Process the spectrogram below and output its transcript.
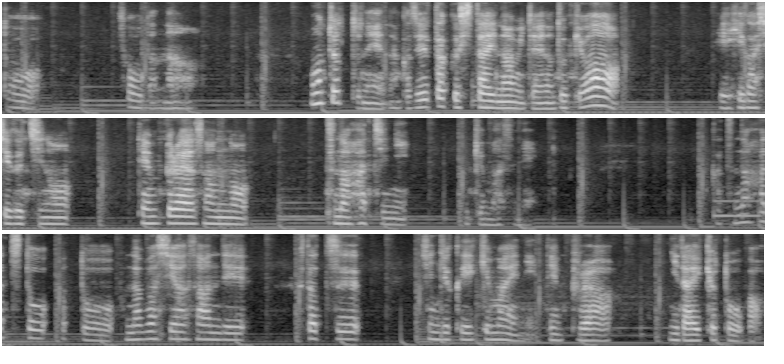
と、そうだな。もうちょっとね、なんか贅沢したいなみたいな時は、えー、東口の天ぷら屋さんのツナハチに行けますね。ツナハチとあと船橋屋さんで2つ新宿駅前に天ぷら二大巨頭が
